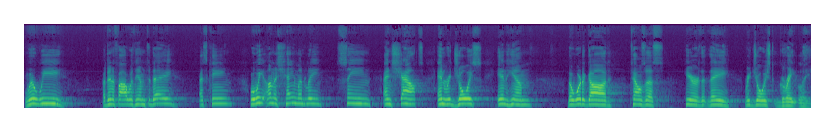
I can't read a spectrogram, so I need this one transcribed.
Will we identify with him today as king? Will we unashamedly sing and shout and rejoice in him? The Word of God tells us here that they rejoiced greatly.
